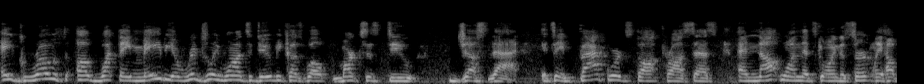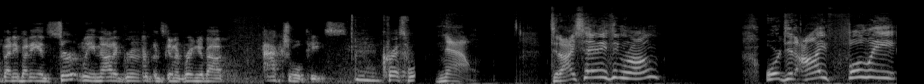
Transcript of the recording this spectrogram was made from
a growth of what they maybe originally wanted to do because, well, Marxists do just that. It's a backwards thought process and not one that's going to certainly help anybody, and certainly not a group that's going to bring about actual peace. Chris, now, did I say anything wrong? Or did I fully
